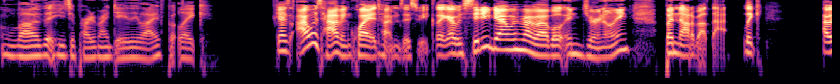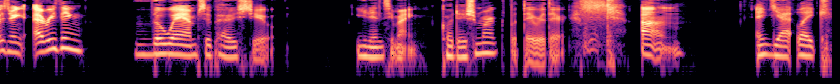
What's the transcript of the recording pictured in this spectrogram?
love that he's a part of my daily life, but like, Guys, I was having quiet times this week. Like I was sitting down with my Bible and journaling, but not about that. Like I was doing everything the way I'm supposed to. You didn't see my quotation marks, but they were there. Um and yet like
